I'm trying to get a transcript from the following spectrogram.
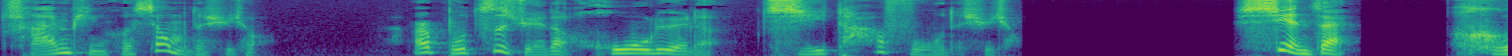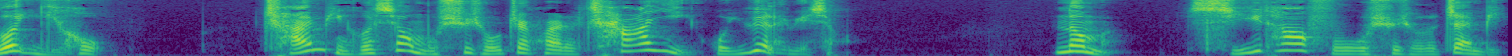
产品和项目的需求，而不自觉的忽略了其他服务的需求。现在和以后，产品和项目需求这块的差异会越来越小，那么其他服务需求的占比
